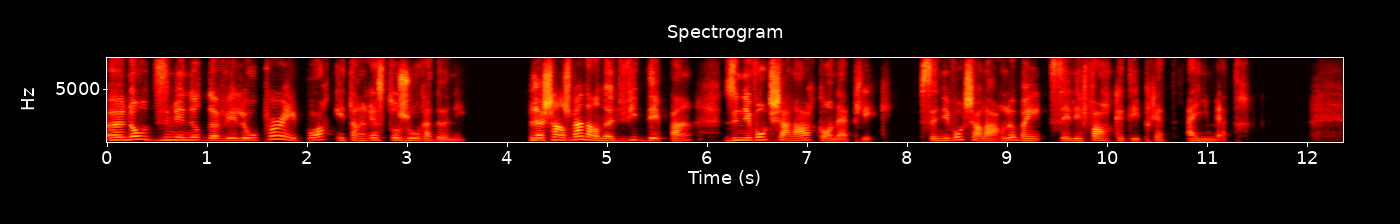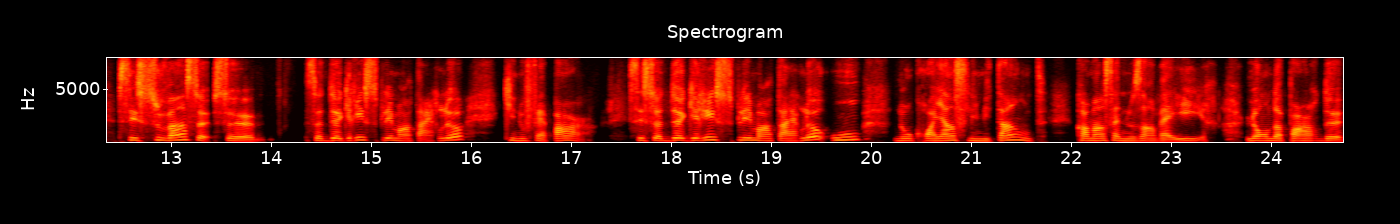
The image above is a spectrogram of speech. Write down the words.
un autre dix minutes de vélo, peu importe, et tu en restes toujours à donner. Le changement dans notre vie dépend du niveau de chaleur qu'on applique. Ce niveau de chaleur-là, ben, c'est l'effort que tu es prête à y mettre. C'est souvent ce, degré supplémentaire-là qui nous fait peur. C'est ce degré supplémentaire-là où nos croyances limitantes commencent à nous envahir. Là, on a peur de,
